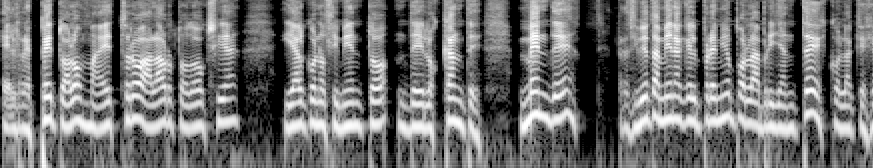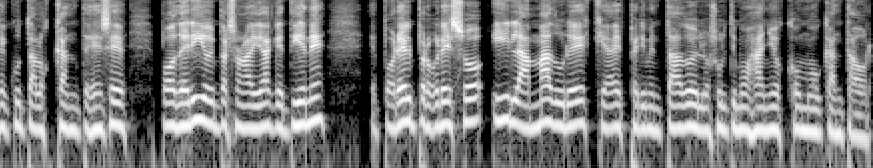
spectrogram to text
el respeto a los maestros, a la ortodoxia y al conocimiento de los cantes. Méndez recibió también aquel premio por la brillantez con la que ejecuta los cantes, ese poderío y personalidad que tiene eh, por el progreso y la madurez que ha experimentado en los últimos años como cantador.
